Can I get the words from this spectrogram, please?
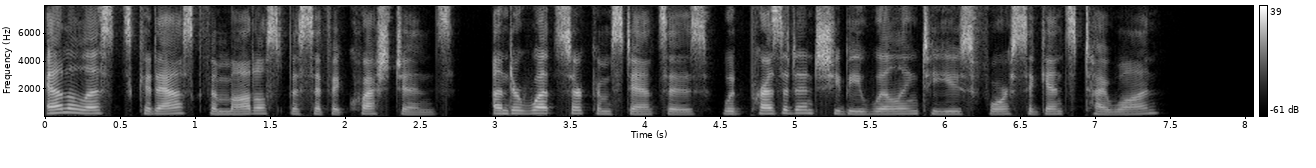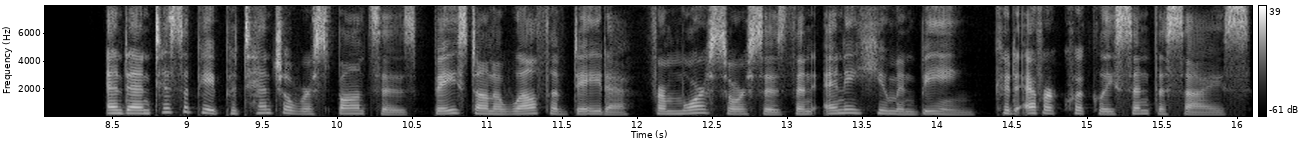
Analysts could ask the model specific questions Under what circumstances would President Xi be willing to use force against Taiwan? And anticipate potential responses based on a wealth of data from more sources than any human being could ever quickly synthesize.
